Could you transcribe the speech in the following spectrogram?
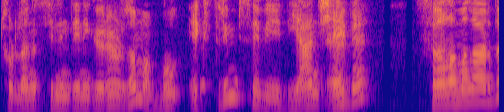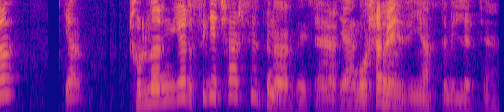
turların silindiğini görüyoruz ama bu ekstrem bir seviyeydi. Yani şeyde sıralamalarda ya turların yarısı geçersizdi neredeyse. Evet. Yani boşa işte- benzin yaktı millet yani.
